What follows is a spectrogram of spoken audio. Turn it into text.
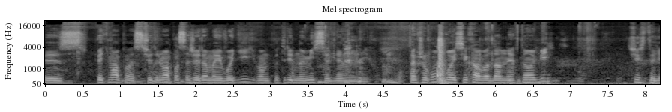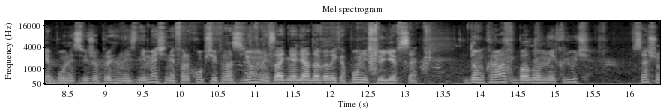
е, з п'ятьма з чотирма пасажирами і водій, вам потрібно місце для них. Так що кому буде цікаво даний автомобіль. Чисто японець, свіжопригнаний з Німеччини. Фаркопчик у нас зйомний, задня ляда велика, повністю є все. Домкрат, балонний ключ, все, що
